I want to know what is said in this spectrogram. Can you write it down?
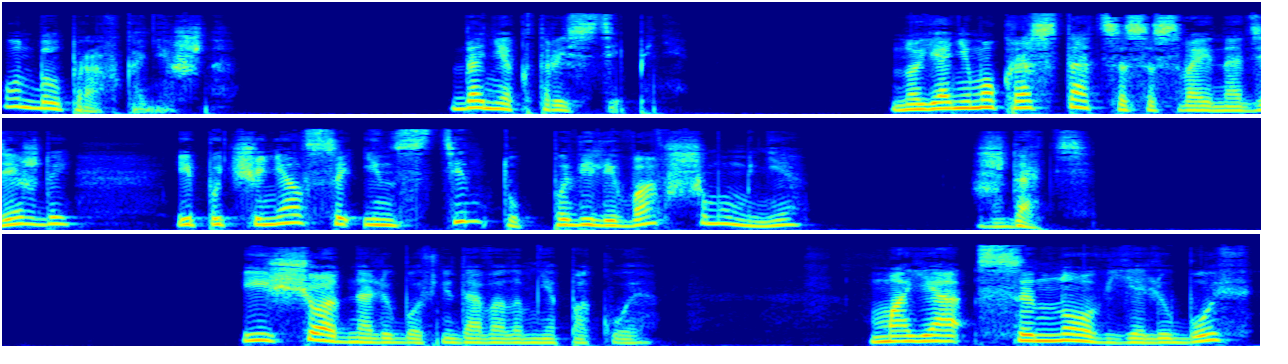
Он был прав, конечно, до некоторой степени. Но я не мог расстаться со своей надеждой и подчинялся инстинкту, повелевавшему мне ждать. И еще одна любовь не давала мне покоя. Моя сыновья любовь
